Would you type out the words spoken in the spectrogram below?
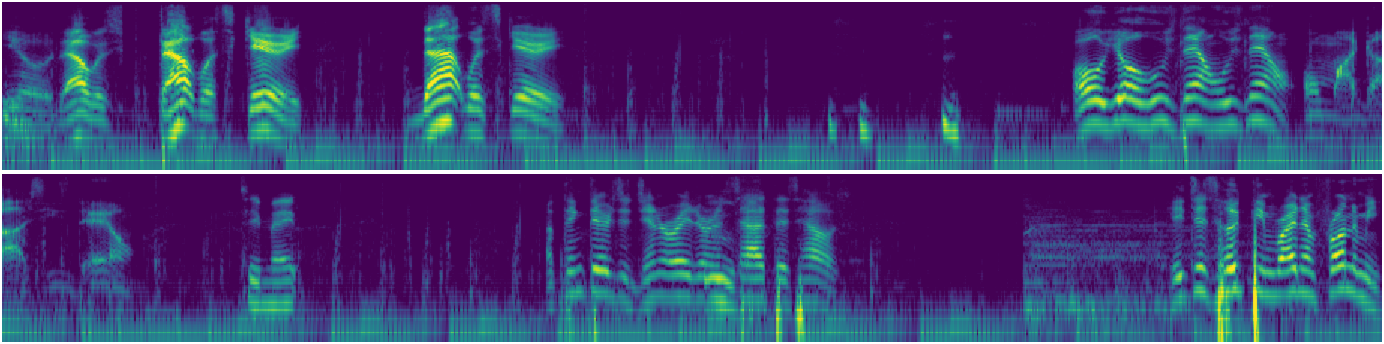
Yo, that was that was scary. That was scary. oh, yo, who's down? Who's down? Oh my gosh, he's down. Teammate. I think there's a generator Oof. inside this house. He just hooked him right in front of me.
